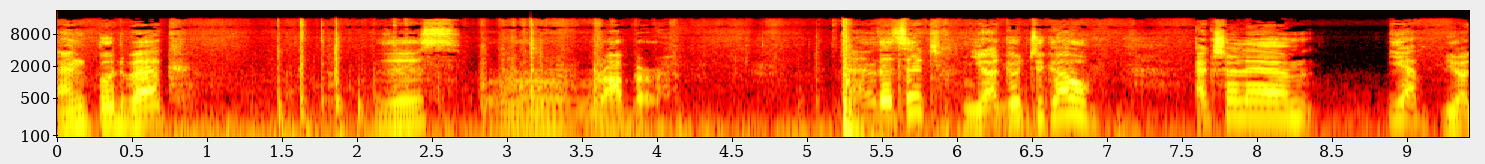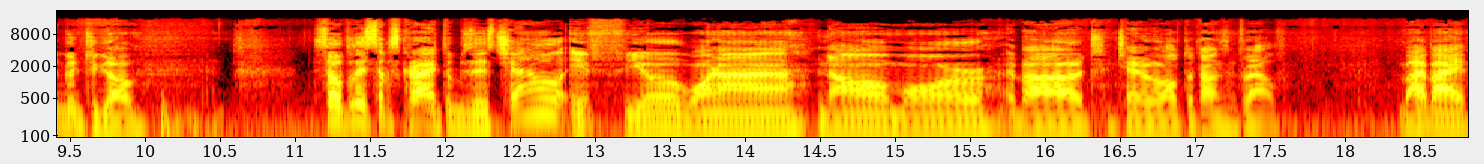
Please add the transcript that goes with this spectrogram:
And put back this rubber. And that's it. You're good to go. Actually um, yeah, you're good to go. So please subscribe to this channel if you wanna know more about Chevy Volt 2012. Bye bye.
